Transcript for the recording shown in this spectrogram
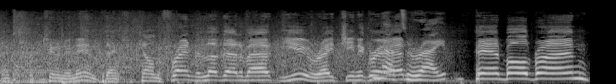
Thanks for tuning in. Thanks for telling a friend. We love that about you, right, Gina Grad? That's right. And Bald Bryan.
